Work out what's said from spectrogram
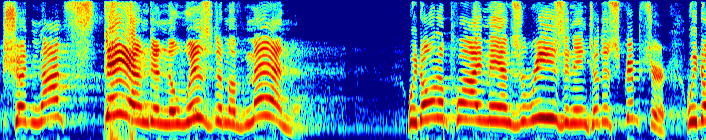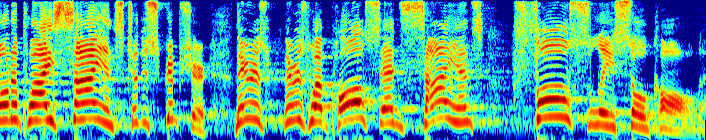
should not stand in the wisdom of men we don't apply man's reasoning to the scripture. We don't apply science to the scripture. There is, there is what Paul said science falsely so called.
